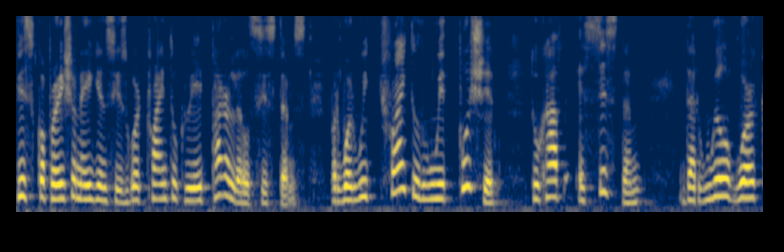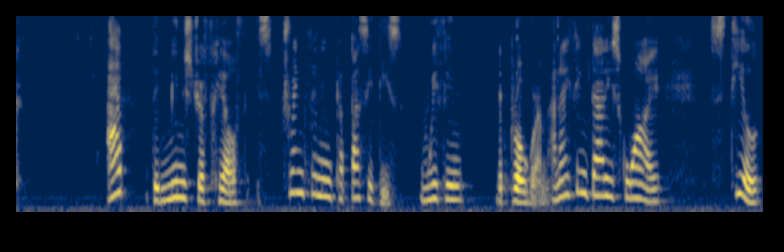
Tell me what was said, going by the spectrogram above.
these cooperation agencies were trying to create parallel systems. But what we try to do, we push it to have a system that will work at the Ministry of Health, strengthening capacities within the program. And I think that is why still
